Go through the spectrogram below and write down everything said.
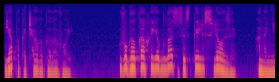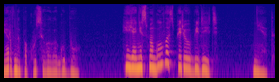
Я покачала головой. В уголках ее глаз застыли слезы. Она нервно покусывала губу. «И я не смогу вас переубедить?» «Нет»,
